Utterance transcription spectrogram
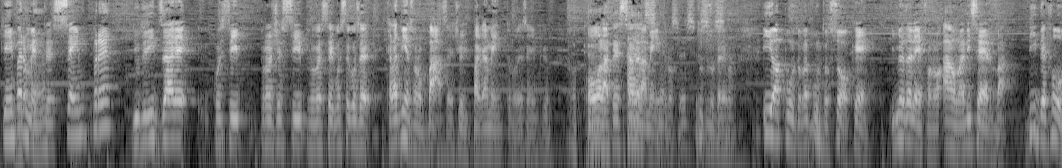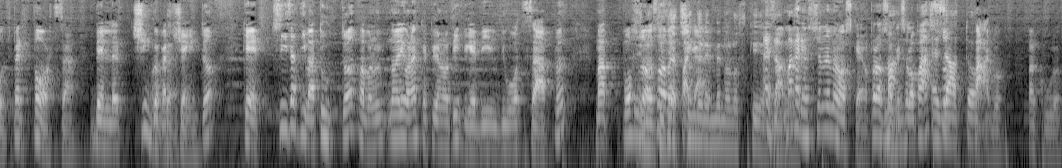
che mi permette sempre di utilizzare questi processi, queste, queste cose che alla fine sono base, cioè il pagamento per esempio, Ok. o la testa Eh, della sì, metro, sì, sì, tutto sì, sì. telefono. Io appunto, appunto so che il mio telefono ha una riserva di default per forza del 5%, che si disattiva tutto, proprio non, non arrivano neanche più le notifiche di, di WhatsApp, ma posso non solo per accende pagare. nemmeno lo schermo Esatto, magari non si accende nemmeno lo schermo, però so Ma- che se lo passo, esatto. pago. Fanculo.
